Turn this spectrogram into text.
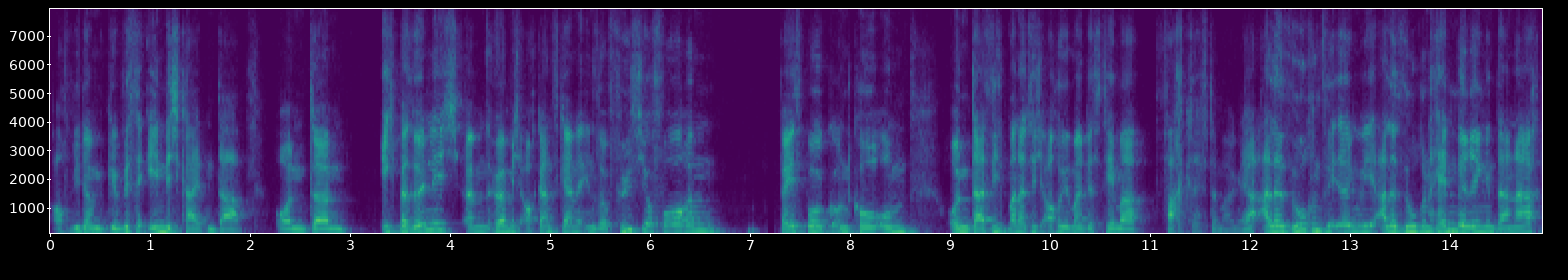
auch wieder gewisse Ähnlichkeiten da. Und ähm, ich persönlich ähm, höre mich auch ganz gerne in so Physioforen, Facebook und Co. um. Und da sieht man natürlich auch immer das Thema Fachkräftemangel. Ja? Alle suchen sie irgendwie, alle suchen händeringend danach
